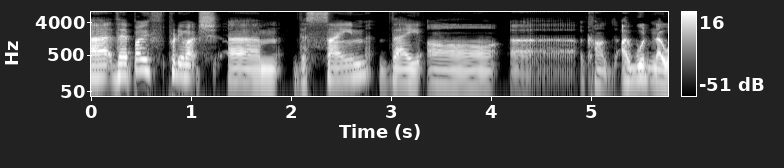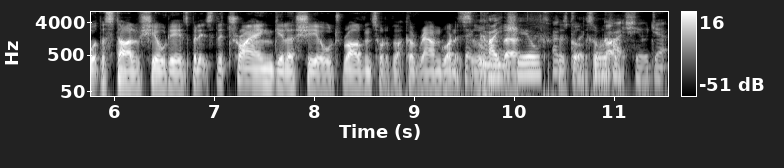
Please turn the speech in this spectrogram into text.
Uh, they're both pretty much um, the same. They are. Uh, I can't. I wouldn't know what the style of shield is, but it's the triangular shield rather than sort of like a round one. Is It's a kite of, uh, shield? It's got the sort of Kite shield, yeah.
